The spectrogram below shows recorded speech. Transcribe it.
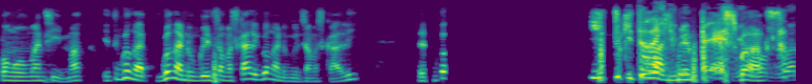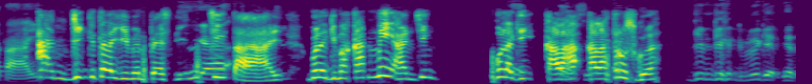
pengumuman simak itu gue nggak gue nggak nungguin sama sekali gue nggak nungguin sama sekali dan gue itu kita Itu lagi main PS sama bang anjing kita lagi main PS di Iya, tai anjing. gue lagi makan mie anjing gue lagi kalah Maksud- kalah terus gue Dim dim dulu Ger, Ger.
